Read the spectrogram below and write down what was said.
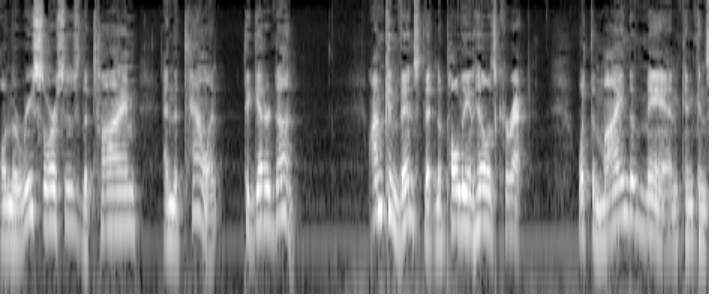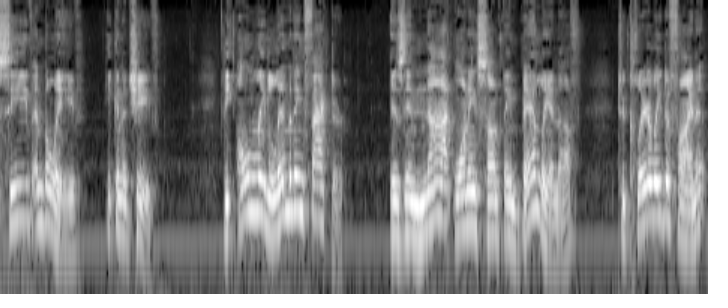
on the resources, the time, and the talent to get her done. I'm convinced that Napoleon Hill is correct. What the mind of man can conceive and believe, he can achieve. The only limiting factor is in not wanting something badly enough to clearly define it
